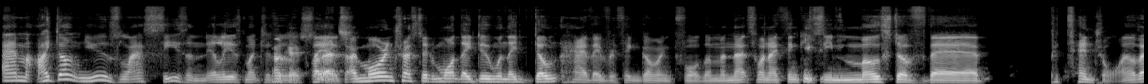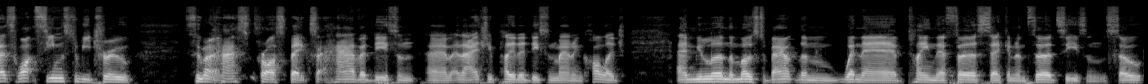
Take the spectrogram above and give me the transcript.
Um, I don't use last season nearly as much as Okay, other players. that's- I'm more interested in what they do when they don't have everything going for them, and that's when I think you see most of their potential. Well, that's what seems to be true through Right. past prospects that have a decent um, and actually played a decent amount in college. And you learn the most about them when they're playing their first, second, and third seasons. So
